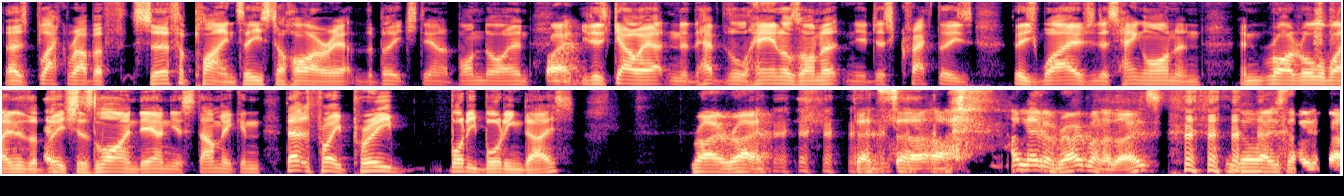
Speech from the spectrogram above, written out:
those black rubber surfer planes. They used to hire out at the beach down at Bondi, and Right. you just go out and have the little handles on it, and you just crack these these waves and just hang on and and ride it all the way into the beach, just lying down your stomach. And that was probably pre bodyboarding days. Right, right. That's uh, I, I never rode one of those. There's always those. Uh,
